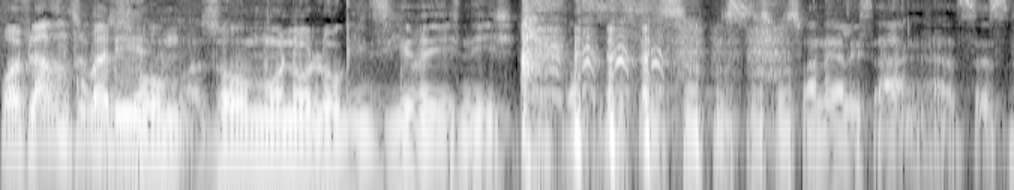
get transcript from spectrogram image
Wolf, lass uns über die. So, so monologisiere ich nicht. Das, das, ist, das muss man ehrlich sagen. Ja, ist,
